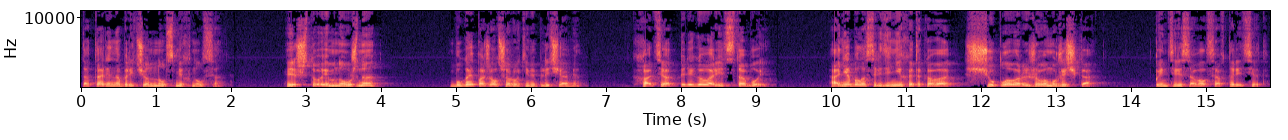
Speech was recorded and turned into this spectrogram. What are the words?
татарин обреченно усмехнулся. «И что им нужно?» Бугай пожал широкими плечами. «Хотят переговорить с тобой». А не было среди них этакого щуплого рыжего мужичка?» – поинтересовался авторитет.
